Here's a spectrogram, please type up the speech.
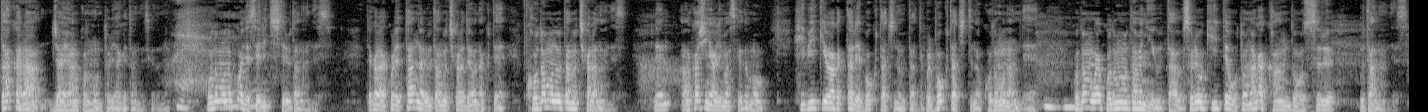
だから、ジャイアンこの本を取り上げたんですけども、子供の声で成立している歌なんです。だからこれ単なる歌の力ではなくて、子供の歌の力なんです。で、あの歌詞にありますけども、響き渡れ僕たちの歌って、これ僕たちっていうのは子供なんで、子供が子供のために歌う、それを聞いて大人が感動する歌なんです。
